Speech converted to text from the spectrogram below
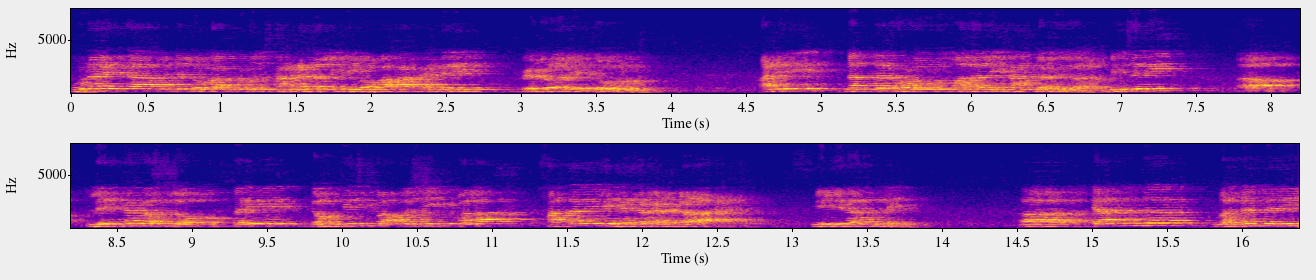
पुन्हा एकदा म्हणजे लोकांकडून सांगण्यात आलं की बाबा हा काहीतरी वेगळं लिहितो म्हणून. आणि नंतर हळूहळू माझं लिखाण कमी झालं. मी जरी लेखक असलो तरी गमतीची बाब अशी की मला हाताने लिहायचा कंटाळा आहे. मी लिहत नाही. त्यानंतर मध्यंतरी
